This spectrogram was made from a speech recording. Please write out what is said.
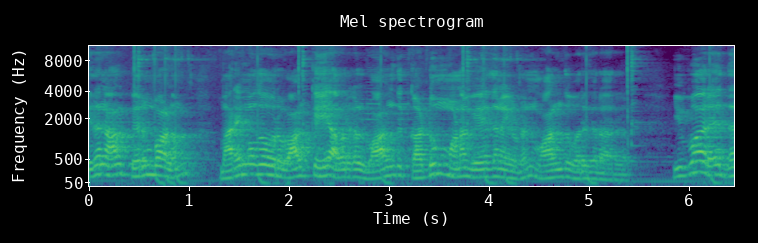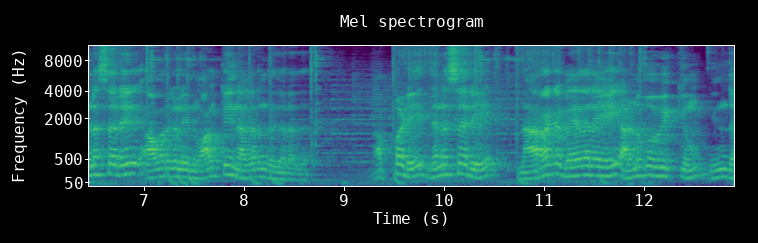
இதனால் பெரும்பாலும் மறைமுக ஒரு வாழ்க்கையை அவர்கள் வாழ்ந்து கடும் மனவேதனையுடன் வாழ்ந்து வருகிறார்கள். இவ்வாறு தினசரி அவர்களின் வாழ்க்கை நகர்ந்துகிறது. அப்படி தினசரி நரக வேதனையை அனுபவிக்கும் இந்த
